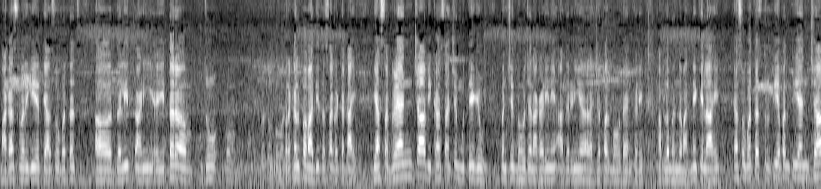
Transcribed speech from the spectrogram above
मागासवर्गीय त्यासोबतच दलित आणि इतर जो अ, प्रकल्प बाधित असा घटक आहे या सगळ्यांच्या विकासाचे मुद्दे घेऊन वंचित बहुजन आघाडीने आदरणीय राज्यपाल महोदयांकडे आपलं म्हणणं मान्य केलं आहे. त्यासोबतच तृतीयपंथीयांच्या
